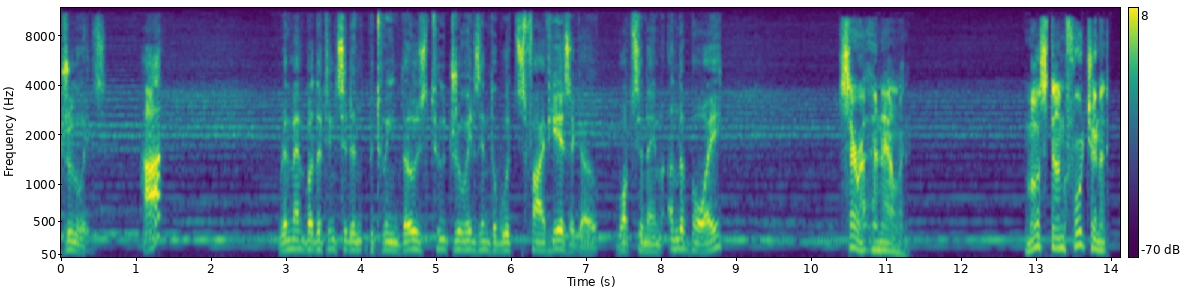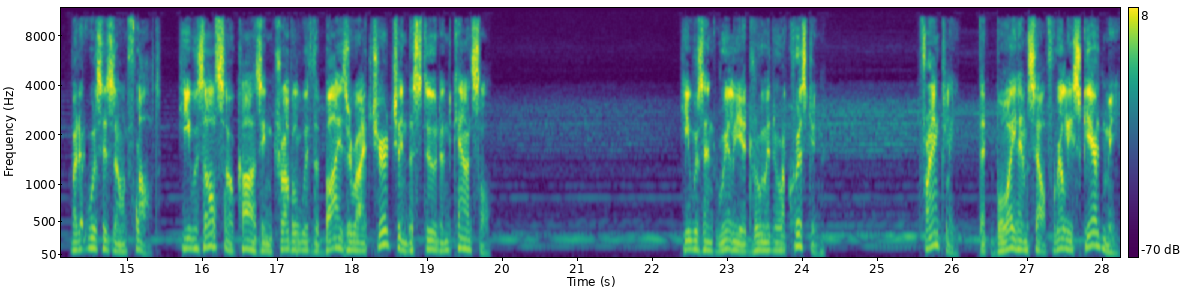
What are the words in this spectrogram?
Druids. Huh? Remember that incident between those two druids in the woods five years ago? What's her name? And the boy? Sarah and Alan. Most unfortunate, but it was his own fault. He was also causing trouble with the Bizerite Church and the student council. He wasn't really a druid or a Christian. Frankly, that boy himself really scared me,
